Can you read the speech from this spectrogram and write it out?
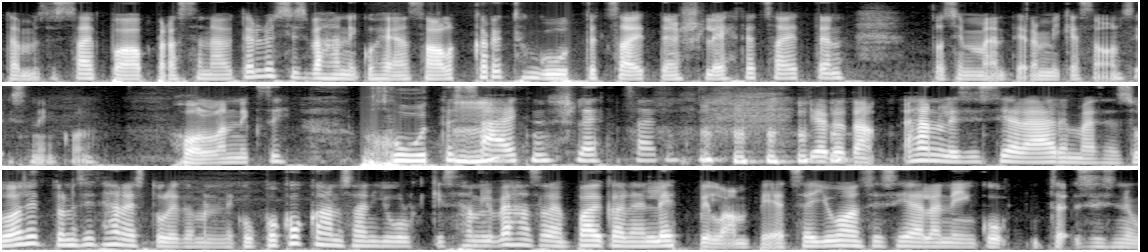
tämmöisessä saippua-operassa näytellyt, siis vähän niin kuin heidän salkkarit, Gute Zeiten, Schlechte Zeiten. Tosin mä en tiedä, mikä se on siis niin kuin hollanniksi. Mm. Schlechte Zeiten. Ja tota, hän oli siis siellä äärimmäisen suosittu, niin sitten hänestä tuli tämmöinen niin koko kansan julkis. Hän oli vähän sellainen paikallinen leppilampi, että se juonsi siellä niin kuin, siis niin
